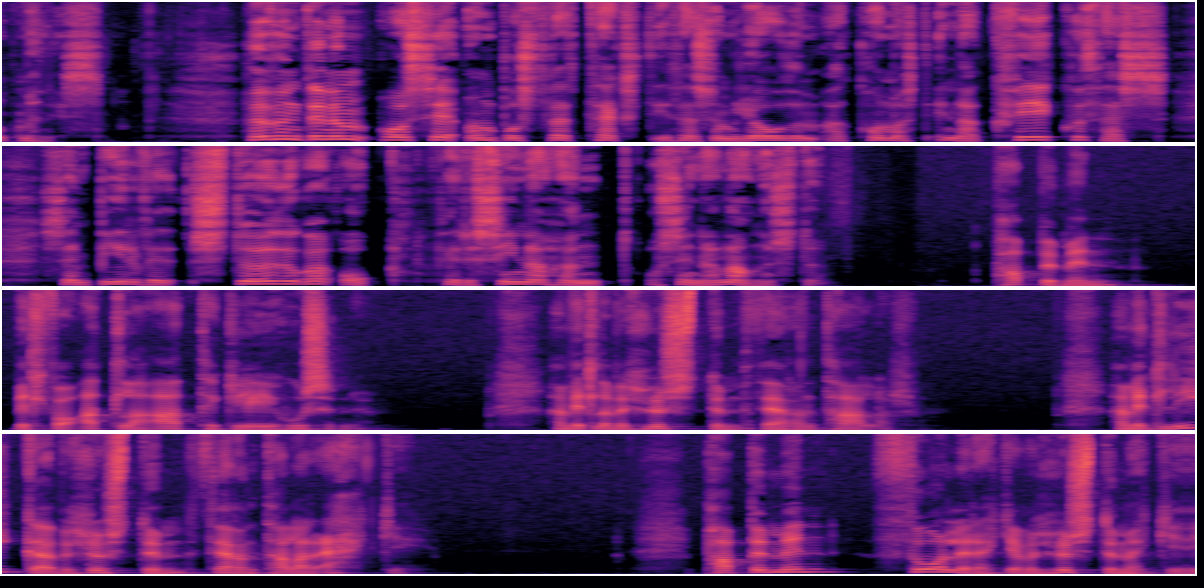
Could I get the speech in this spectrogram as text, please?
ungmennis. Höfundinum Ósi ombústverð tekst í þessum ljóðum að komast inn að kviku þess sem býr við stöðuga ógn fyrir sína hönd og sína nánustu. Pappi minn vill fá alla aðtegli í húsinu. Hann vill að við hlustum þegar hann talar. Hann vill líka að við hlustum þegar hann talar ekki. Pappi minn þólir ekki að við hlustum ekki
